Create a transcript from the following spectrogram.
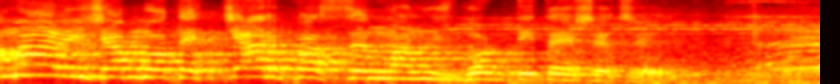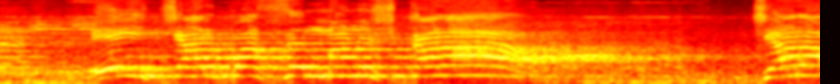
আমার হিসাব মতে চার পার্সেন্ট মানুষ ভোট দিতে এসেছে। এই চার পার্সেন্ট মানুষ কারা? যারা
